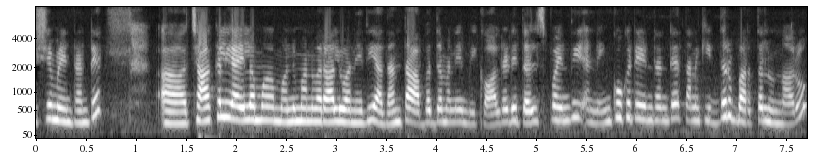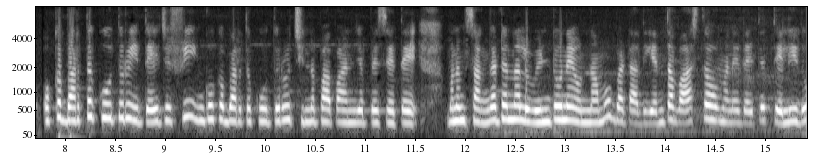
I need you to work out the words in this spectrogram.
విషయం ఏంటంటే చాకలి ఐలమ్మ మనుమన్వరాలు అనేది అదంతా అబద్ధం అనేది మీకు ఆల్రెడీ తెలిసిపోయింది. అండ్ ఇంకొకటి ఏంటంటే తనకి ఇద్దరు భర్తలు ఉన్నారు. ఒక భర్త కూతురు ఈ తేజస్వి ఇంకొక భర్త కూతురు చిన్న పాప అని చెప్పేసి అయితే మనం సంఘటనలు వింటూనే ఉన్నాము. బట్ అది ఎంత వాస్తవం అనేది అయితే తెలీదు.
